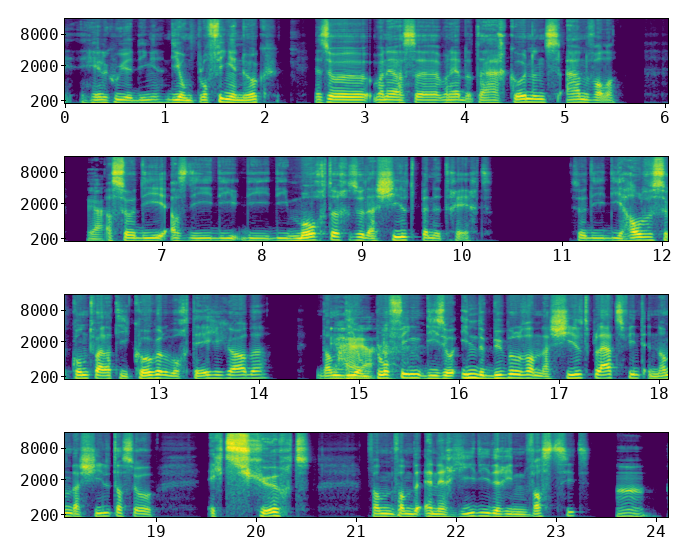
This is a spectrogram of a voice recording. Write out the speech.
Heel goede dingen. Die ontploffingen ook. En zo, wanneer, als, wanneer dat de Harkonnens aanvallen. Ja. Als, zo die, als die, die, die, die motor zo dat shield penetreert. Zo die, die halve seconde waar dat die kogel wordt tegengehouden. Dan Ja, die ja. ontploffing die zo in de bubbel van dat shield plaatsvindt. En dan dat shield dat zo echt scheurt van, van de energie die erin vastzit. Hmm.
